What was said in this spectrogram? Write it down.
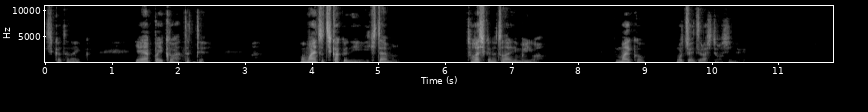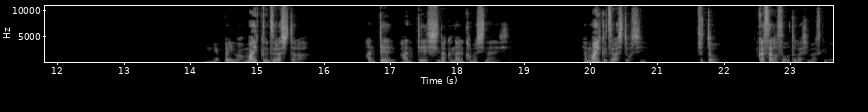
仕方ないか。いや、やっぱ行くわ。だって、お前と近くに行きたいもの。富樫くんの隣にもいいわ。マイクをもうちょいずらしてほしいんだけど。やっぱいいわ。マイクずらしたら、安定、安定しなくなるかもしれないし。いや、マイクずらしてほしい。ちょっと、ガサガサ音がしますけど。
